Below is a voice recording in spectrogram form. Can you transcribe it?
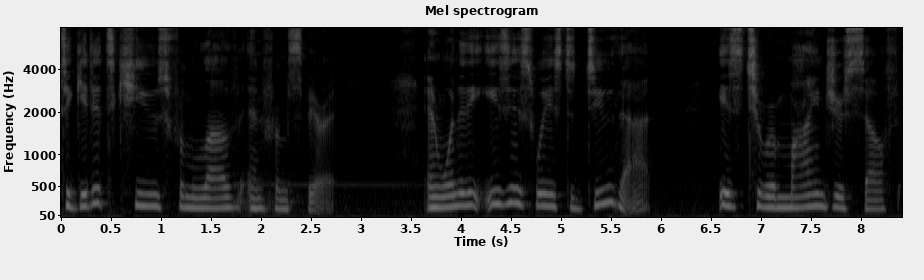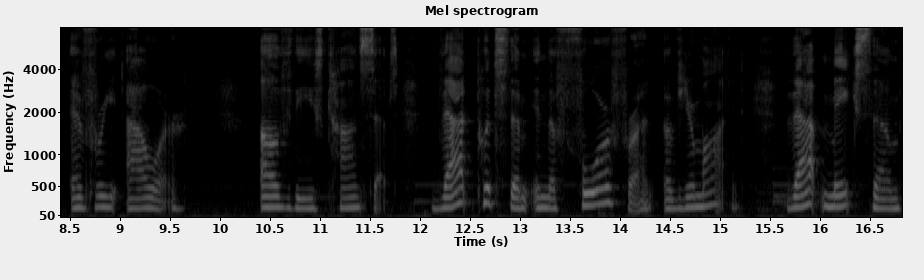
to get its cues from love and from spirit. And one of the easiest ways to do that is to remind yourself every hour of these concepts. That puts them in the forefront of your mind. That makes them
